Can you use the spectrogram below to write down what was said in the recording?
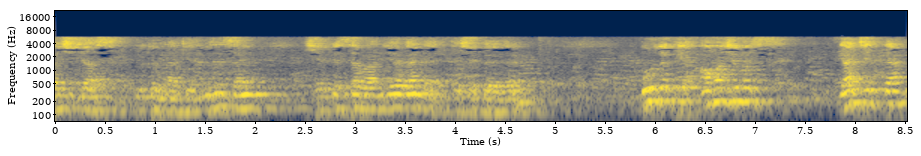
açacağız kültür merkezimizin. Sayın Şevket Sabancı'ya ben de teşekkür ederim. Buradaki amacımız gerçekten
